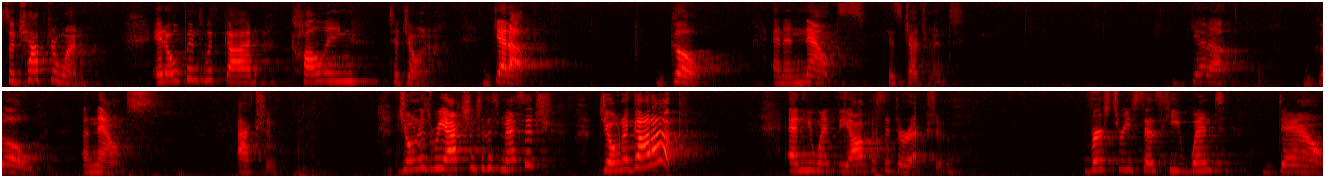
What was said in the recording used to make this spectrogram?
So chapter one, it opens with God calling to Jonah, get up, go, and announce his judgment. Get up, go, announce, action. Jonah's reaction to this message Jonah got up and he went the opposite direction. Verse 3 says he went down.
